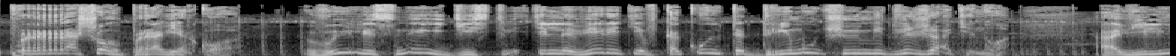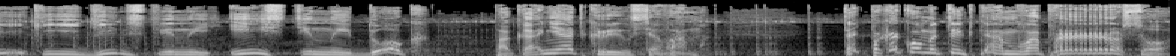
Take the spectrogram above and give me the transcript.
прошел проверку. Вы, лесные, действительно верите в какую-то дремучую медвежатину. А великий, единственный, истинный дог пока не открылся вам. Так по какому ты к нам вопросу,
